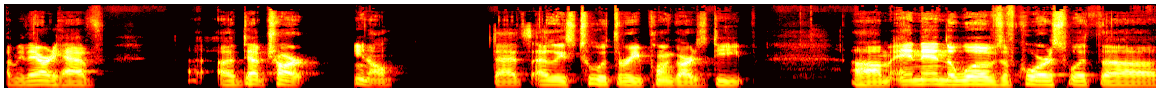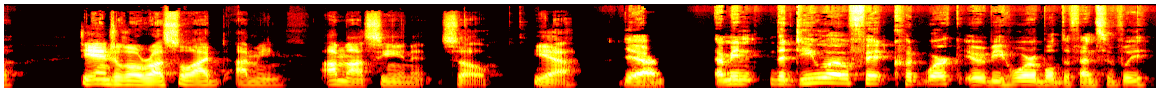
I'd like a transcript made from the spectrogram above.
I mean, they already have a depth chart. You know, that's at least two or three point guards deep. Um, and then the Wolves, of course, with uh, D'Angelo Russell. I I mean, I'm not seeing it. So yeah, yeah. I mean, the D'Lo fit could work. It would be horrible defensively,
